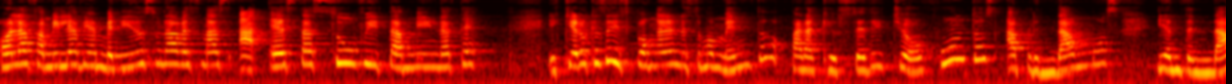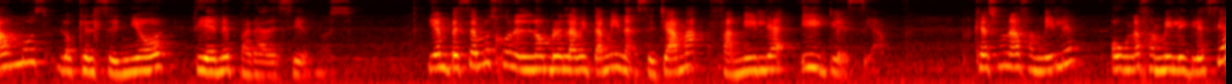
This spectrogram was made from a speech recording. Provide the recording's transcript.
Hola familia, bienvenidos una vez más a esta su vitamina T y quiero que se dispongan en este momento para que usted y yo juntos aprendamos y entendamos lo que el Señor tiene para decirnos. Y empecemos con el nombre de la vitamina. Se llama familia iglesia. ¿Qué es una familia? o una familia iglesia.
